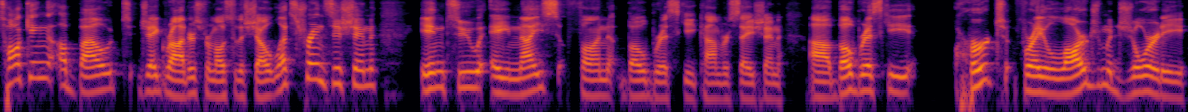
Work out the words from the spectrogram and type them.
talking about Jake Rogers for most of the show, let's transition into a nice, fun Beau Brieske conversation. Uh, Beau Brieske hurt for a large majority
